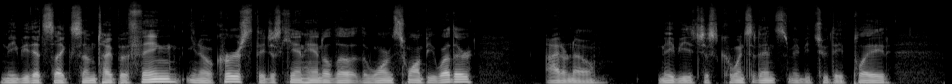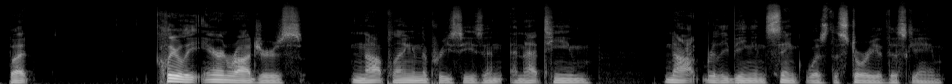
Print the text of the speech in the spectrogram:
maybe that's like some type of thing, you know, a curse. They just can't handle the the warm, swampy weather. I don't know. Maybe it's just coincidence. Maybe it's who they've played, but clearly Aaron Rodgers not playing in the preseason and that team not really being in sync was the story of this game.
